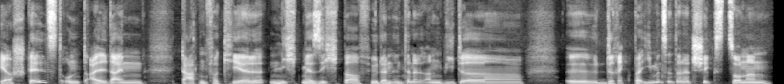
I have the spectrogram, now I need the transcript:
herstellst und all deinen Datenverkehr nicht mehr sichtbar für deinen Internetanbieter äh, direkt bei ihm ins Internet schickst, sondern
